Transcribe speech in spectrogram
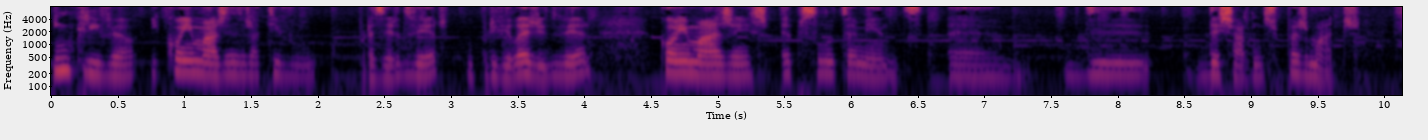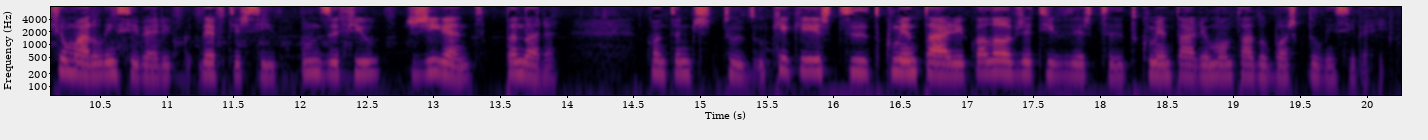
incrível e com imagens, já tive o prazer de ver, o privilégio de ver, com imagens absolutamente de deixar-nos pasmados. Filmar o lince ibérico deve ter sido um desafio gigante. Pandora, conta-nos tudo. O que é que é este documentário? Qual é o objetivo deste documentário montado o Bosque do Lince Ibérico?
